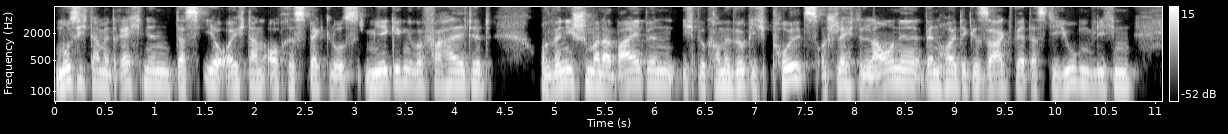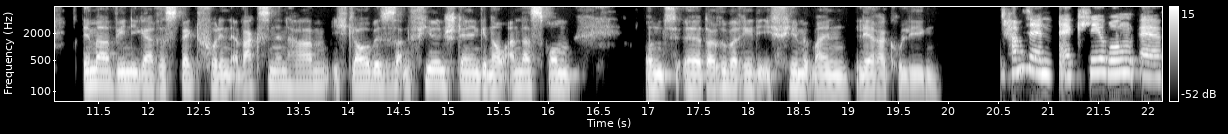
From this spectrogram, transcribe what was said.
muss ich damit rechnen, dass ihr euch dann auch respektlos mir gegenüber verhaltet. Und wenn ich schon mal dabei bin, ich bekomme wirklich Puls und schlechte Laune, wenn heute gesagt wird, dass die Jugendlichen immer weniger Respekt vor den Erwachsenen haben. Ich glaube, es ist an vielen Stellen genau andersrum. Und äh, darüber rede ich viel mit meinen Lehrerkollegen. Haben Sie eine Erklärung äh,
